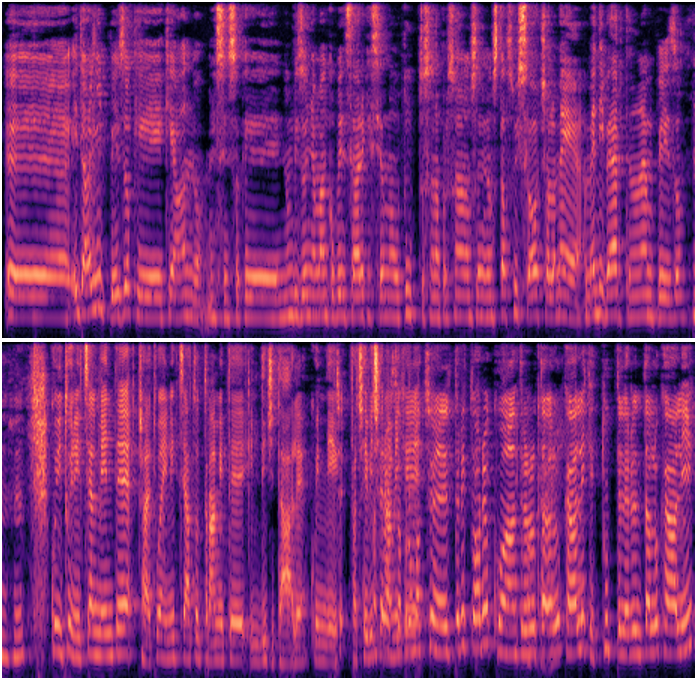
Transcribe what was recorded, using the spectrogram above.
eh, e dargli il peso che, che, hanno, nel senso che non bisogna manco pensare che siano tutto, se una persona non, non sta sui social, a me, a me, diverte, non è un peso. Mm-hmm. Quindi tu inizialmente, cioè tu hai iniziato tramite il digitale, quindi sì. facevi ceramiche... questa promozione del territorio con altre okay. realtà locali, che tutte le realtà locali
